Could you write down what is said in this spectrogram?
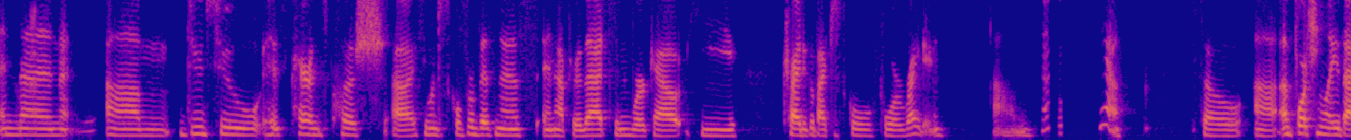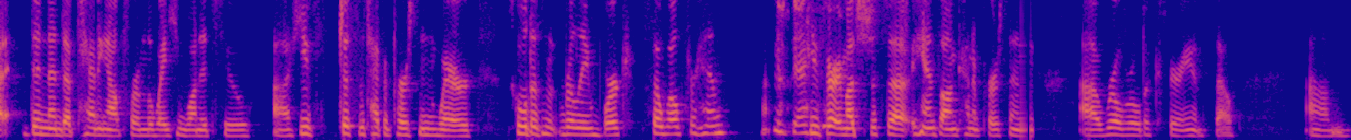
And then, um, due to his parents' push, uh, he went to school for business, and after that didn't work out, he tried to go back to school for writing. Um, Oh. yeah. So, uh, unfortunately, that didn't end up panning out for him the way he wanted to. Uh, he's just the type of person where school doesn't really work so well for him Okay. he's very much just a hands-on kind of person uh, real world experience so um,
